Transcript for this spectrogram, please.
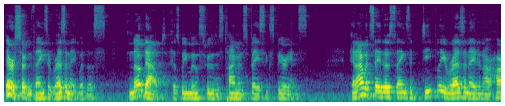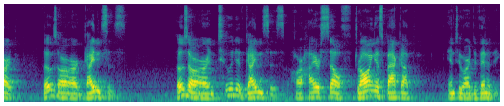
There are certain things that resonate with us, no doubt, as we move through this time and space experience. And I would say those things that deeply resonate in our heart, those are our guidances. Those are our intuitive guidances, our higher self, drawing us back up into our divinity.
